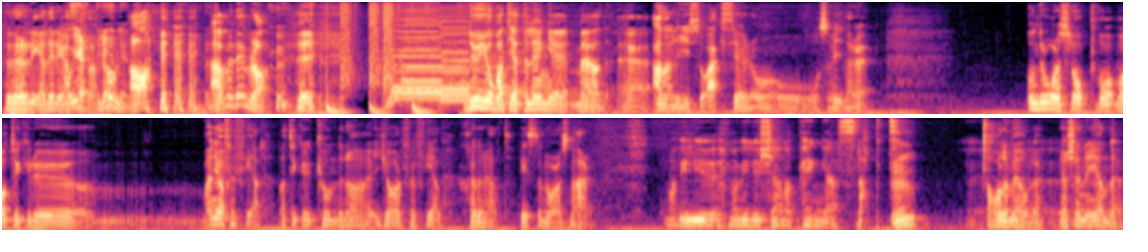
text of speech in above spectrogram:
det är en redig resa. Och jätteroligt. Ja. ja, men det är bra. Du har jobbat jättelänge med analys och aktier och, och, och så vidare. Under årens lopp, vad, vad tycker du man gör för fel? Vad tycker du kunderna gör för fel generellt? Finns det några sådana här? Man, vill ju, man vill ju tjäna pengar snabbt. Mm. Jag håller med det. Jag känner igen det.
